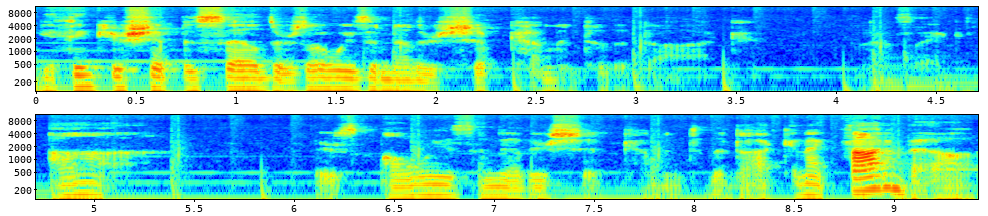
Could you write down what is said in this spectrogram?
you think your ship has sailed, there's always another ship coming to the dock. And I was like, ah, there's always another ship coming to the dock. And I thought about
